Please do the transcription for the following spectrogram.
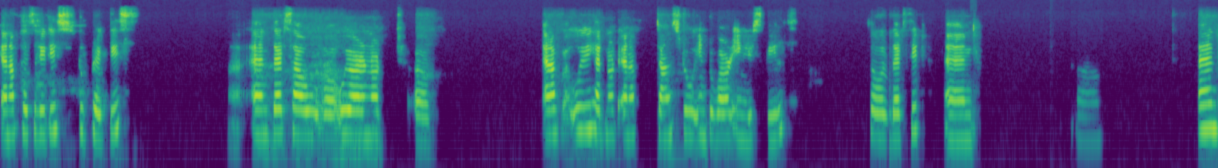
enough facilities to practice, and that's how we are not uh, enough we had not enough chance to improve our english skills so that's it and uh, and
